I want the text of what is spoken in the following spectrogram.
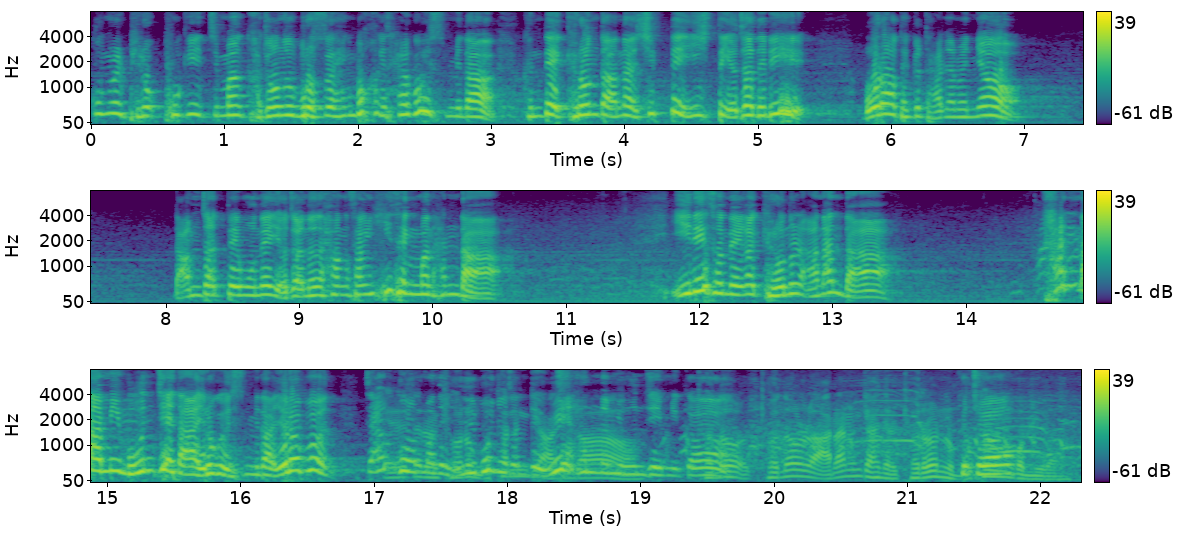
꿈을 비록 포기했지만 가정주부로서 행복하게 살고 있습니다. 근데 결혼도 안 한 10대, 20대 여자들이 뭐라고 댓글 다냐면요. 남자 때문에 여자는 항상 희생만 한다. 이래서 내가 결혼을 안 한다. 한남이 문제다 이러고 있습니다. 여러분, 짱구 엄마는 일본 여자인데 게왜 한남이 문제입니까? 결혼, 결혼을 안 하는 게 아니라 결혼을 그쵸? 못 하는 겁니다.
